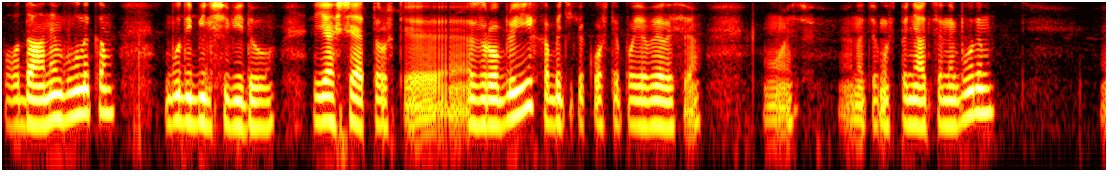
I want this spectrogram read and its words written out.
по даним вуликам буде більше відео. Я ще трошки е, зроблю їх, аби тільки кошти появилися. Ось. На цьому спинятися не будемо. Е,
